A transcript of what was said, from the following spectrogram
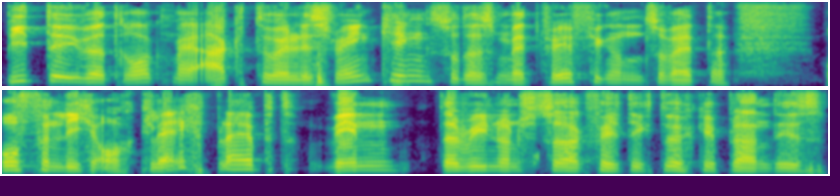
bitte übertrag mein aktuelles Ranking, so dass mein Traffic und so weiter hoffentlich auch gleich bleibt, wenn der Relaunch sorgfältig durchgeplant ist.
